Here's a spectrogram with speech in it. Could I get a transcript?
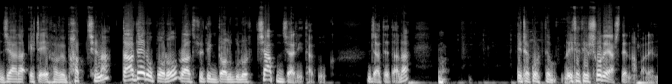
যারা এটা এভাবে ভাবছে না। তাদের উপরও রাজনৈতিক দলগুলোর চাপ জারি থাকুক, যাতে তারা এটা করতে, এটা থেকে সরে আসতে না পারেন।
